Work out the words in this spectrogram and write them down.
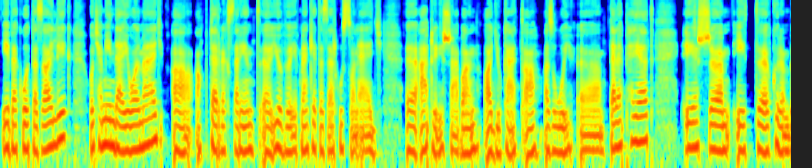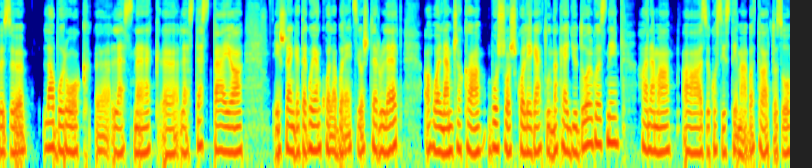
évek óta zajlik. Hogyha minden jól megy, a, a tervek szerint jövő évben 2021 áprilisában adjuk át a, az új telephelyet, és itt különböző laborok lesznek, lesz tesztpálya, és rengeteg olyan kollaborációs terület, ahol nem csak a bosos kollégák tudnak együtt dolgozni, hanem a, az ökoszisztémába tartozó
